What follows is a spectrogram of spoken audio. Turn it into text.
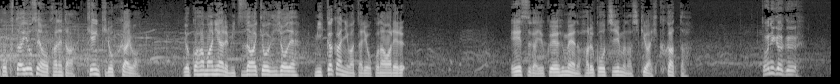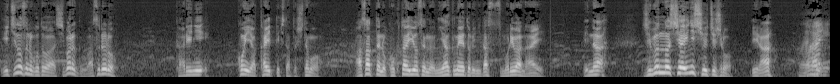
国体予選を兼ねた県記録会は横浜にある三沢競技場で3日間にわたり行われる。エースが行方不明の春高チームの士気は低かった。とにかく一ノ瀬のことはしばらく忘れろ。仮に今夜帰ってきたとしてもあさっての国体予選の 200m に出すつもりはない。みんな自分の試合に集中しろ。いいな？はい。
